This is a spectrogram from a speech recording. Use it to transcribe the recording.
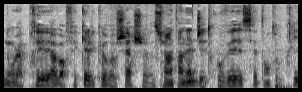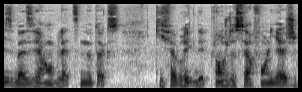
donc après avoir fait quelques recherches sur internet, j'ai trouvé cette entreprise basée à Anglette, Notox, qui fabrique des planches de surf en liège.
